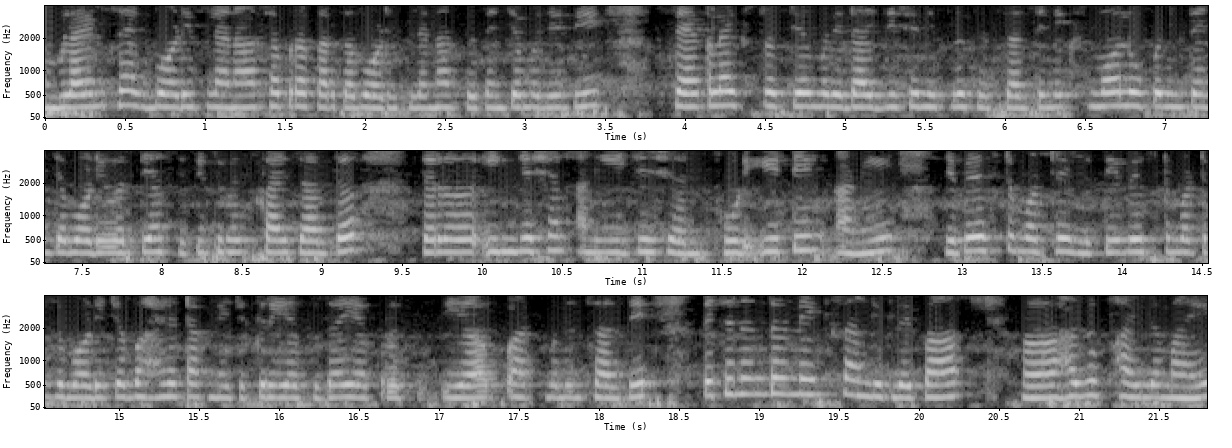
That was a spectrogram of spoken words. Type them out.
ब्लाइंड सॅक बॉडी प्लॅन अशा प्रकारचा बॉडी प्लॅन असतो. त्यांच्यामध्ये ती सॅकला स्ट्रक्चरमध्ये डायजेशन ही प्रोसेस चालते आणि एक स्मॉल ओपनिंग त्यांच्या बॉडीवरती असते. तिथूनच काय चालतं? तर इंजेक्शन आणि इजेशन फूड इटिंग आणि जे वेस्ट मटेरियल ते वेस्ट मटेरियल बॉडीच्या बाहेर टाकण्याची क्रियासुद्धा या प्रोस या पार्टमधून चालते. त्याच्यानंतर नेक्स्ट सांगितलं आहे पहा हा जो फायलम आहे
